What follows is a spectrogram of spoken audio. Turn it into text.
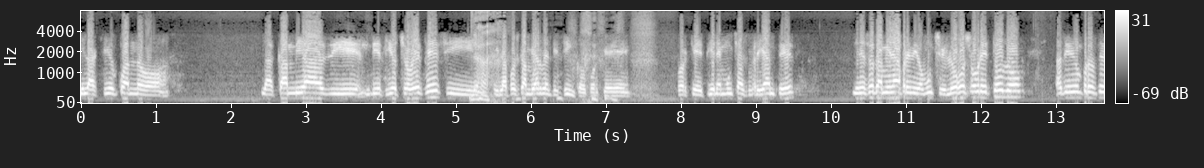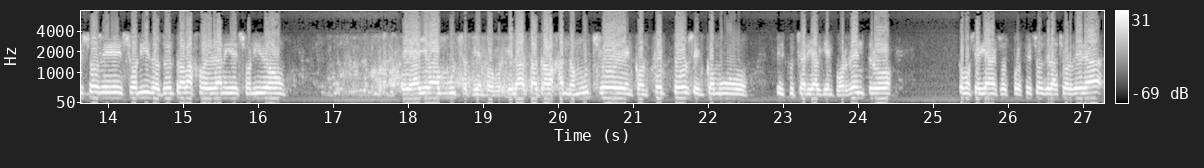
Y la acción cuando la cambias di- 18 veces y la puedes cambiar 25 porque porque tiene muchas variantes. Y en eso también he aprendido mucho. Y luego sobre todo ha tenido un proceso de sonido todo el trabajo de Dani de sonido eh, ha llevado mucho tiempo porque él ha estado trabajando mucho en conceptos en cómo escucharía alguien por dentro cómo serían esos procesos de la sordera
